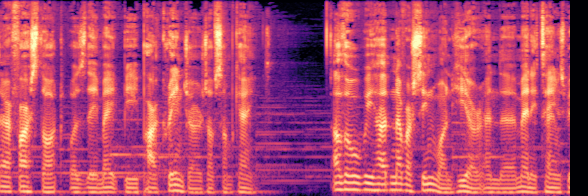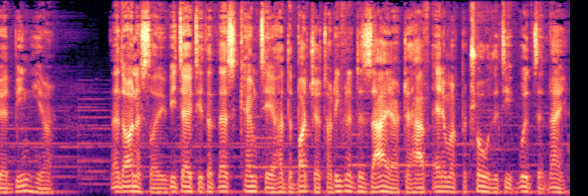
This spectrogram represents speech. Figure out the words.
Their first thought was they might be park rangers of some kind. Although we had never seen one here in the many times we had been here, and honestly, we doubted that this county had the budget or even a desire to have anyone patrol the deep woods at night.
